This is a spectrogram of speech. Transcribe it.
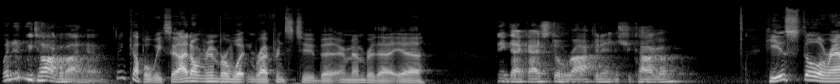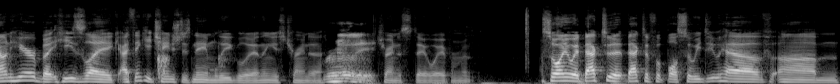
When did we talk about him? a couple weeks ago i don't remember what in reference to but i remember that yeah I think that guy's still rocking it in Chicago. He is still around here, but he's like I think he changed his name legally. I think he's trying to Really? trying to stay away from it. So anyway, back to back to football. So we do have um,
